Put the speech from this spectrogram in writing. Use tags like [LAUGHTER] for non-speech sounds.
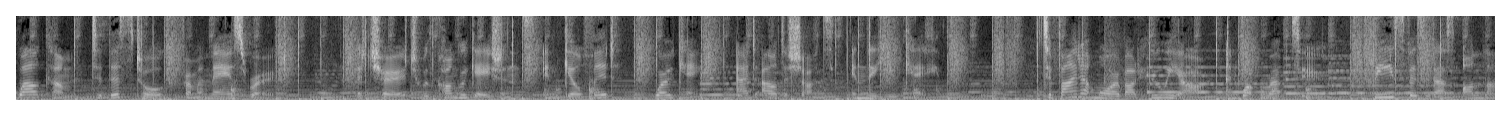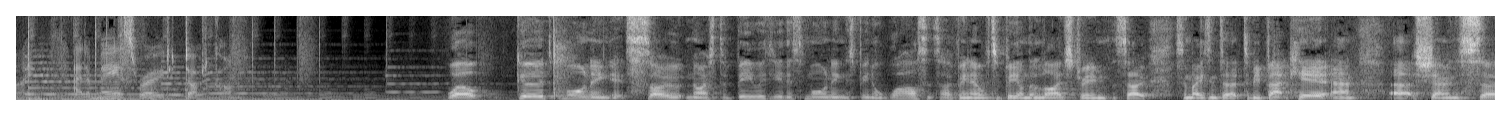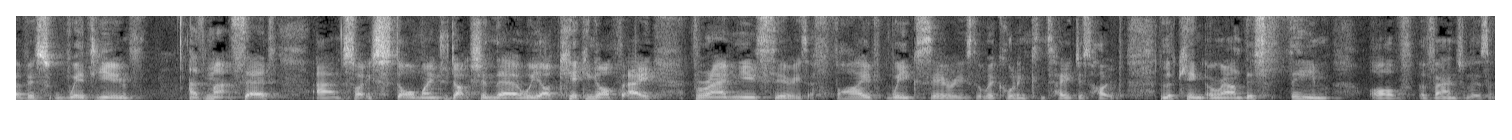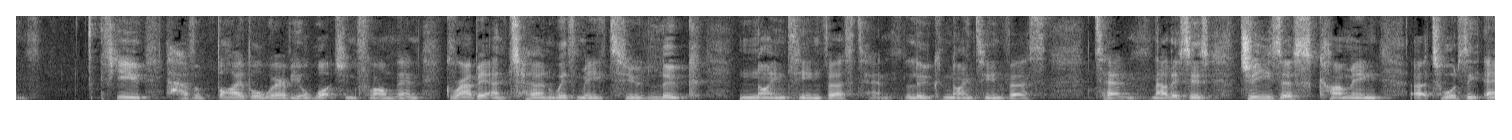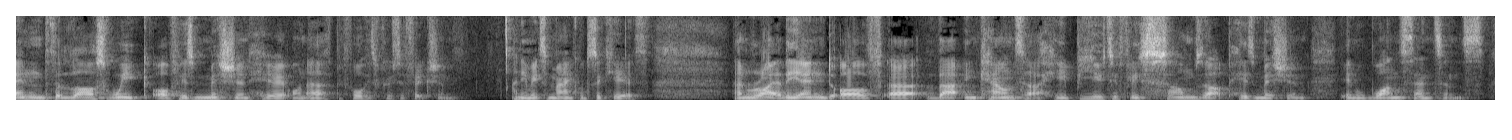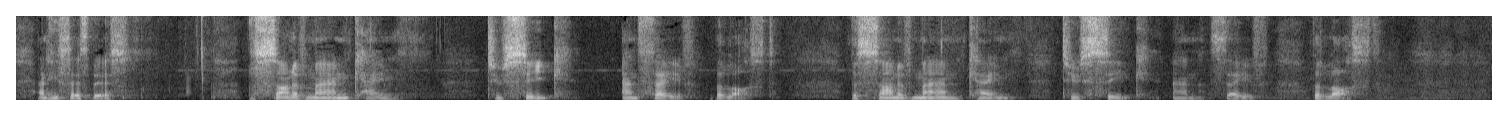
Welcome to this talk from Emmaus Road, a church with congregations in Guildford, Woking, and Aldershot in the UK. To find out more about who we are and what we're up to, please visit us online at emmausroad.com. Well, good morning. It's so nice to be with you this morning. It's been a while since I've been able to be on the live stream, so it's amazing to, to be back here and uh, sharing the service with you. As Matt said, and slightly stole my introduction there, we are kicking off a brand new series, a five week series that we're calling Contagious Hope, looking around this theme of evangelism. If you have a Bible wherever you're watching from, then grab it and turn with me to Luke 19, verse 10. Luke 19, verse 10. Now, this is Jesus coming uh, towards the end, the last week of his mission here on earth before his crucifixion. And he meets a man called Zacchaeus. And right at the end of uh, that encounter, he beautifully sums up his mission in one sentence. And he says this The Son of Man came to seek and save the lost. The Son of Man came to seek and save the lost.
